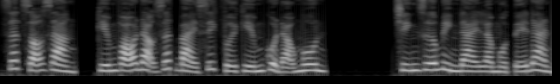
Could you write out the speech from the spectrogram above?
Rất rõ ràng, kiếm võ đạo rất bài xích với kiếm của đạo môn. Chính giữa bình đài là một tế đàn,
